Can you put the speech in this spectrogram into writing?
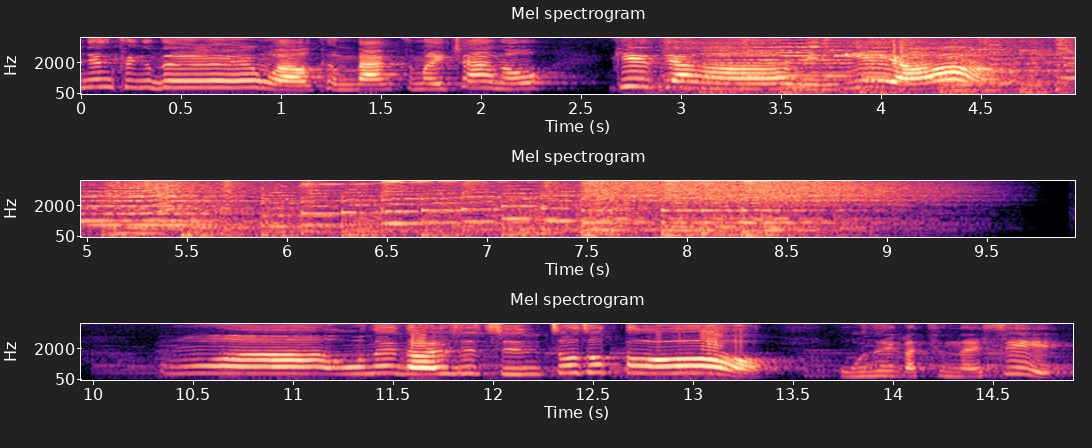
안녕 친구들. Welcome back to my channel. 키즈 영어 민기예요. 우와, 오늘 날씨 진짜 좋다. 오늘 같은 날씨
